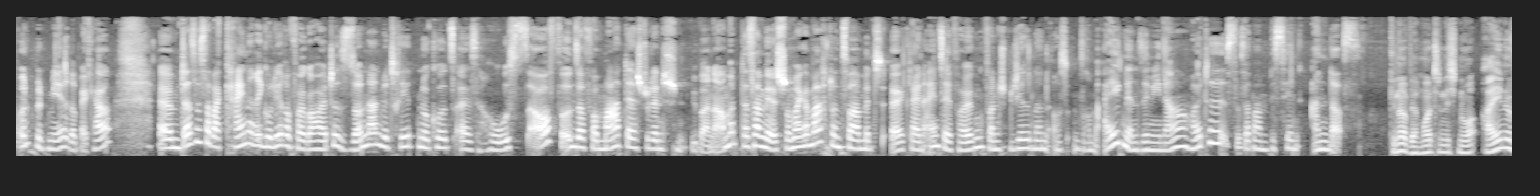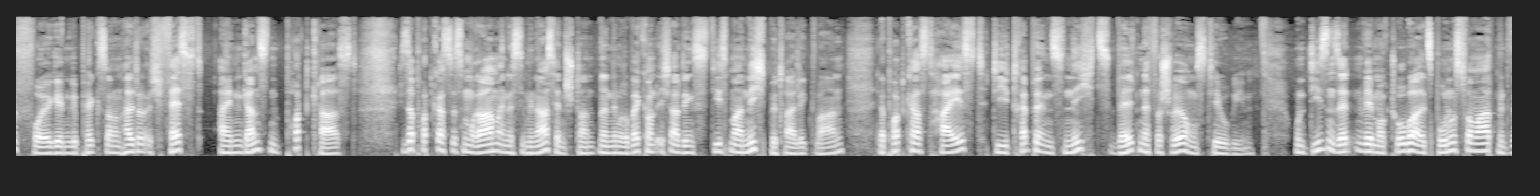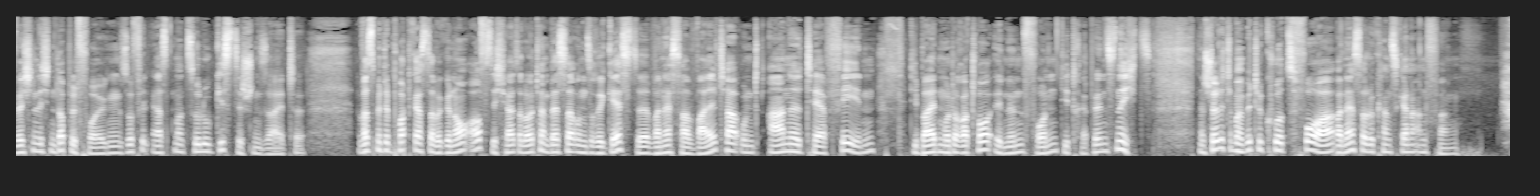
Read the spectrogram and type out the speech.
Und mit mir, Rebecca. Ähm, das ist aber keine reguläre Folge heute, sondern wir treten nur kurz als Hosts auf für unser Format der studentischen Übernahme. Das haben wir schon mal gemacht und zwar mit äh, kleinen Einzelfolgen von Studierenden aus unserem eigenen Seminar. Heute ist es aber ein bisschen anders. Genau, wir haben heute nicht nur eine Folge im Gepäck, sondern haltet euch fest, einen ganzen Podcast. Dieser Podcast ist im Rahmen eines Seminars entstanden, an dem Rebecca und ich allerdings diesmal nicht beteiligt waren. Der Podcast heißt Die Treppe ins Nichts, Welten der Verschwörungstheorien. Und diesen senden wir im Oktober als Bonusformat mit wöchentlichen Doppelfolgen. So viel erstmal zur logistischen Seite. Was mit dem Podcast aber genau auf sich hat, erläutern besser unsere Gäste Vanessa Walter und Arne Terfeen, die beiden ModeratorInnen von Die Treppe ins Nichts. Dann stellt euch doch mal bitte kurz vor. Vanessa, du kannst gerne anfangen.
